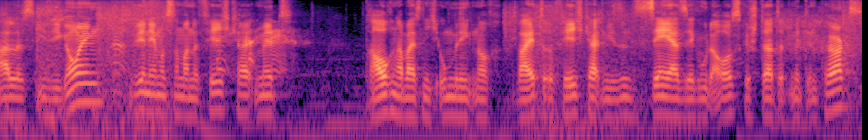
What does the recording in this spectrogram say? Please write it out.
alles easy going. Wir nehmen uns nochmal eine Fähigkeit mit. Brauchen aber jetzt nicht unbedingt noch weitere Fähigkeiten. Wir sind sehr, sehr gut ausgestattet mit den Perks.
